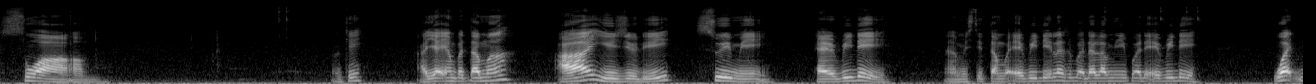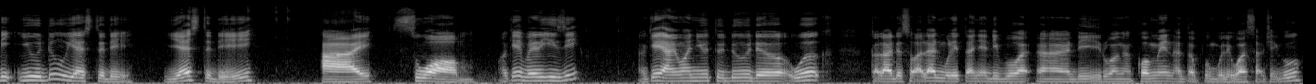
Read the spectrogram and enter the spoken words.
swam. Okay. Ayat yang pertama, I usually swimming every day. Nah, mesti tambah every day lah sebab dalam ni pada every day. What did you do yesterday? Yesterday, I swam. Okay, very easy. Okay, I want you to do the work. Kalau ada soalan, boleh tanya di buat, uh, di ruangan komen ataupun boleh WhatsApp cikgu.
